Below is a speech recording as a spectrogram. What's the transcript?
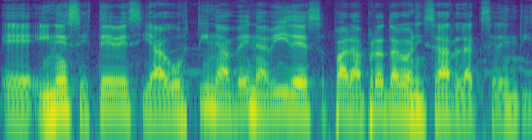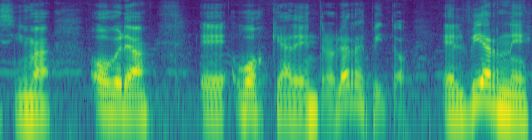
eh, Inés Esteves y Agustina Benavides para protagonizar la excelentísima obra eh, Bosque Adentro. Le repito, el viernes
